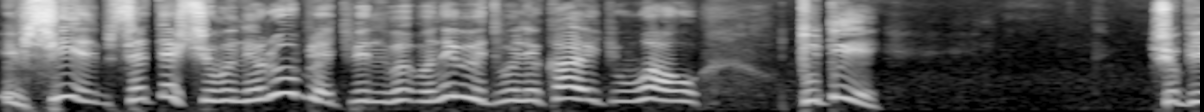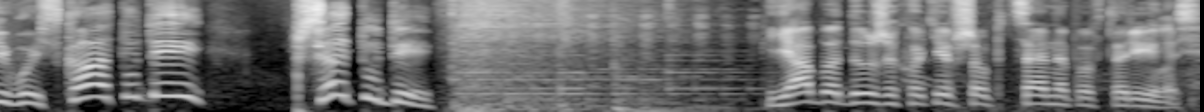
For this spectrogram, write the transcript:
І всі, все те, що вони роблять, він, вони відволікають увагу туди. Щоб і війська туди, все туди. Я би дуже хотів, щоб це не повторилось.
